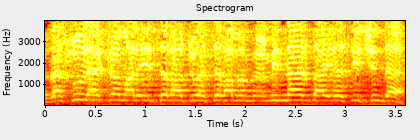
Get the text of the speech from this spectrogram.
Resul-i Ekrem Aleyhisselatü Vesselam'ın müminler dairesi içinde,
